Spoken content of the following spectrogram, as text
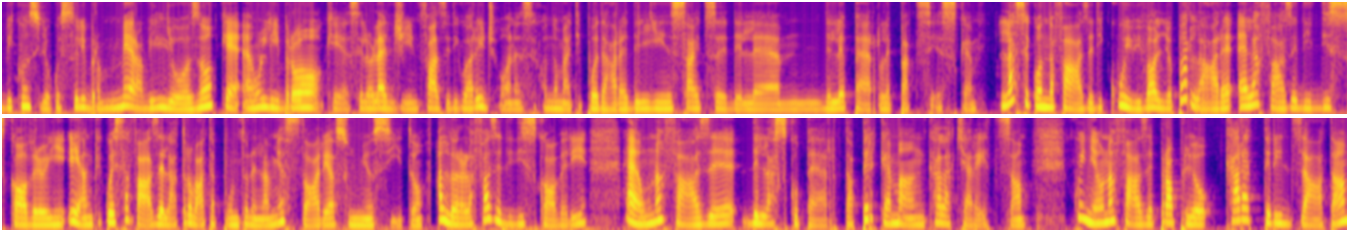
vi consiglio questo libro meraviglioso che è un libro che se lo leggi in fase di guarigione secondo me ti può dare degli insights e delle, delle perle pazzesche. La seconda fase di cui vi voglio parlare è la fase di discovery e anche questa fase la trovate appunto nella mia storia sul mio sito. Allora, la fase di discovery è una fase della scoperta perché manca la chiarezza. Quindi è una fase proprio caratterizzata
